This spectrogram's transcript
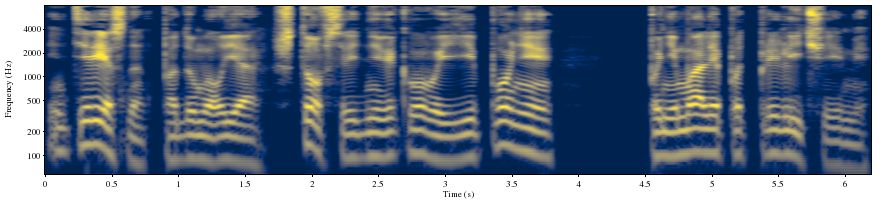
Интересно, — подумал я, — что в средневековой Японии понимали под приличиями?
